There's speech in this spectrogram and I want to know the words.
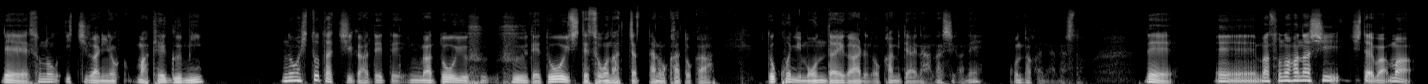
で、その1割の負け組の人たちが出て、まあ、どういう風でどうしてそうなっちゃったのかとか、どこに問題があるのかみたいな話がね、この中にありますと。で、えー、まあ、その話自体は、まあ、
